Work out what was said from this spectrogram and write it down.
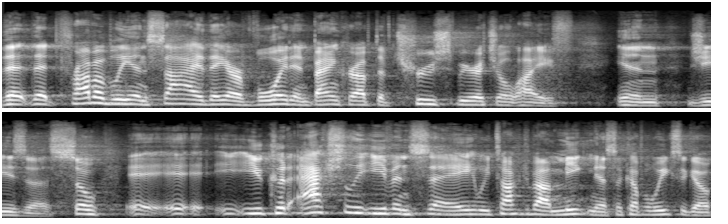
that, that probably inside they are void and bankrupt of true spiritual life in Jesus. So it, it, you could actually even say, we talked about meekness a couple weeks ago,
